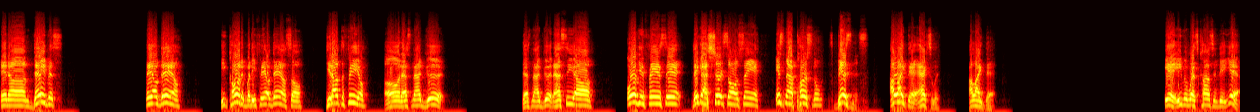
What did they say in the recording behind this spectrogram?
And um Davis fell down. He caught it, but he fell down. So get out the field. Oh, that's not good. That's not good. And I see uh Oregon fans said they got shirts on saying it's not personal, it's business. I like that actually. I like that. Yeah, even Wisconsin did. Yeah.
